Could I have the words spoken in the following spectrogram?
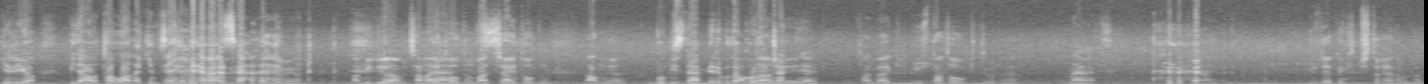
giriyor. Bir daha o tavuğa da kimse yemez. Ellemiyor. Ha biliyor sana ait Evet. olduğunu, bahçeye ait olduğunu anlıyor. bu bizden biri bu da Abi korunacak diye. inan- hani belki 100 tane tavuk gitti burada ya. Evet. Yani yüzde yakın gitmiştir yani burada.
